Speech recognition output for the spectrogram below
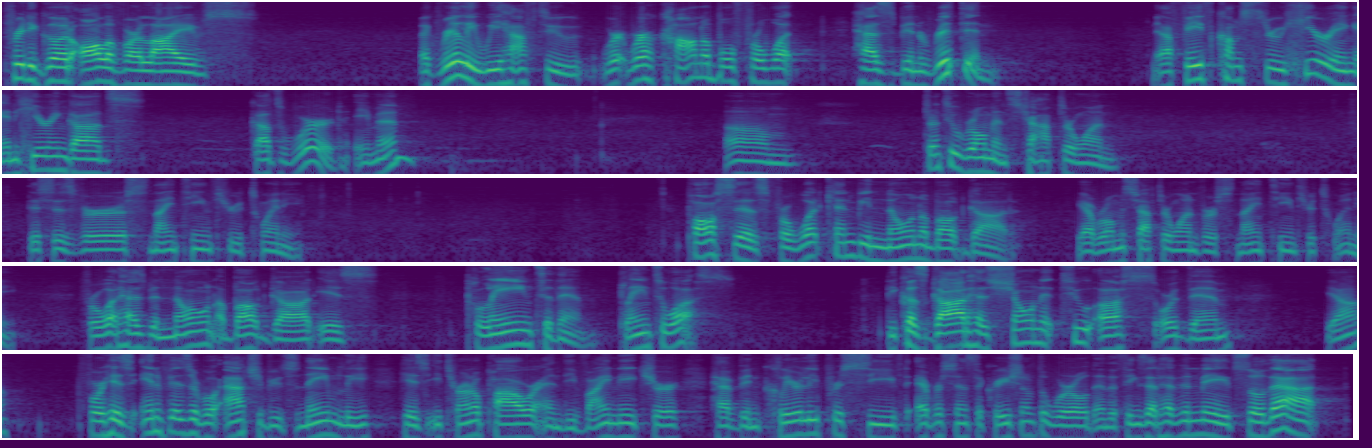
pretty good all of our lives. Like, really, we have to, we're, we're accountable for what has been written. Now, faith comes through hearing and hearing God's, God's word. Amen? Um, turn to Romans chapter 1. This is verse 19 through 20. Paul says, For what can be known about God? Yeah, Romans chapter 1, verse 19 through 20. For what has been known about God is plain to them, plain to us. Because God has shown it to us or them, yeah, for his invisible attributes, namely his eternal power and divine nature, have been clearly perceived ever since the creation of the world and the things that have been made, so that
